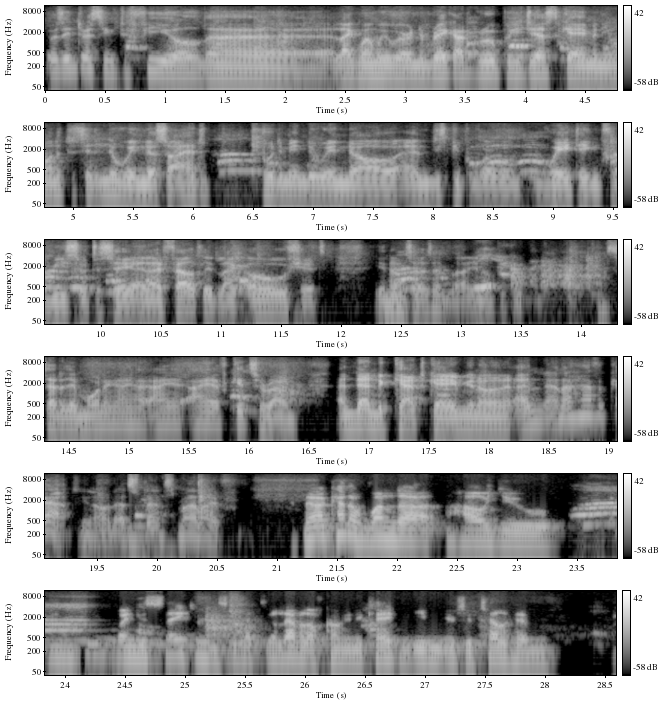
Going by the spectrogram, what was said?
it was interesting to feel the like when we were in the breakout group he just came and he wanted to sit in the window so I had to put him in the window and these people were waiting for me so to say and I felt it like oh shit you know so I said well you know people, Saturday morning, I, I, I have kids around. And then the cat came, you know, and, and I have a cat, you know, that's, that's my life. Now I kind of wonder how you, when you say to him, so what's your level of communication, even if you tell him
